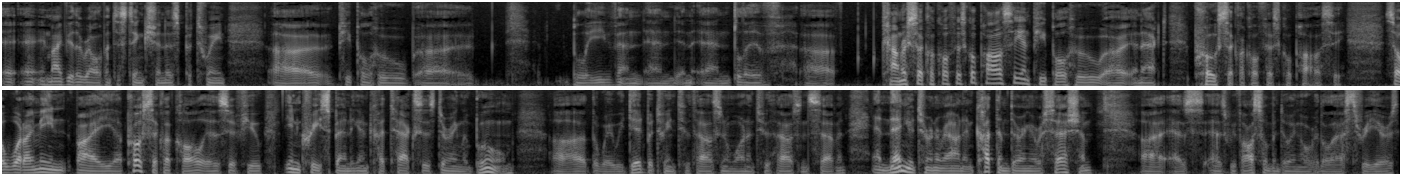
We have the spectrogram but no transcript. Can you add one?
in, my view, the relevant distinction is between uh, people who uh, believe and, and, and, and live uh, countercyclical fiscal policy and people who uh, enact pro-cyclical fiscal policy. So what I mean by uh, pro-cyclical is if you increase spending and cut taxes during the boom, uh, the way we did between 2001 and 2007, and then you turn around and cut them during a recession, uh, as as we've also been doing over the last three years.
